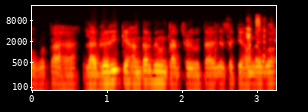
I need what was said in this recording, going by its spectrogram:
होता है लाइब्रेरी के अंदर भी उनताक्षरी होता है जैसे कि हम लोग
